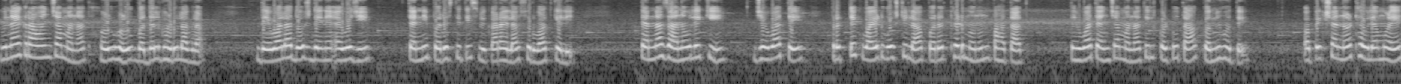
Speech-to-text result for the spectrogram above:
विनायकरावांच्या मनात हळूहळू बदल घडू लागला. देवाला दोष देण्याऐवजी त्यांनी परिस्थिती स्वीकारायला सुरुवात केली. त्यांना जाणवले की जेव्हा ते प्रत्येक वाईट गोष्टीला परतफेड म्हणून पाहतात, तेव्हा त्यांच्या मनातील कटुता कमी होते. अपेक्षा न ठेवल्यामुळे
